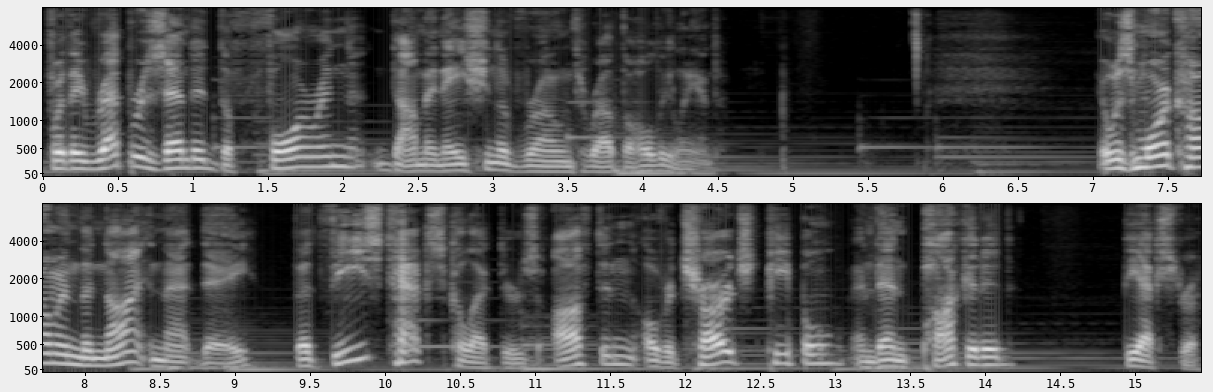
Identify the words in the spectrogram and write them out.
for they represented the foreign domination of Rome throughout the Holy Land. It was more common than not in that day that these tax collectors often overcharged people and then pocketed the extra.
